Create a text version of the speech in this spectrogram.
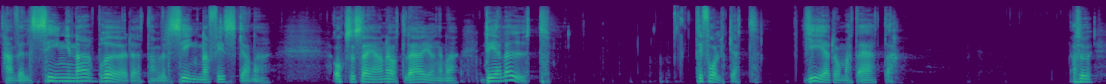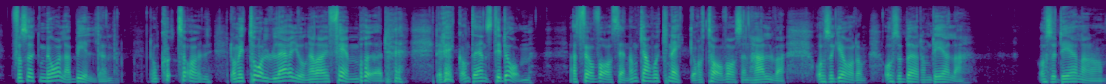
Han välsignar brödet, han välsignar fiskarna. Och så säger han åt lärjungarna, dela ut till folket. Ge dem att äta. Alltså, försök måla bilden. De, tar, de är tolv lärjungar, där är fem bröd. Det räcker inte ens till dem att få varsin. De kanske knäcker och tar varsin halva och så går de och så börjar de dela. Och så delar de.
